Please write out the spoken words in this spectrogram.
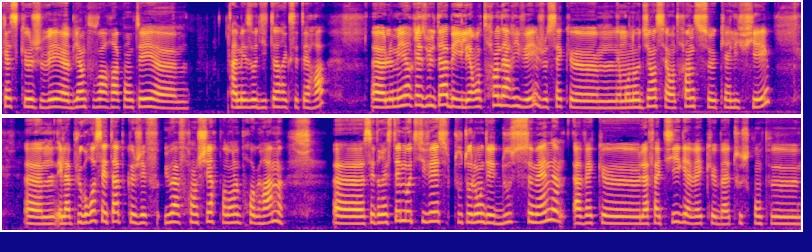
qu'est-ce que je vais euh, bien pouvoir raconter euh, à mes auditeurs, etc. le meilleur résultat, ben, il est en train d'arriver. Je sais que mon audience est en train de se qualifier. et la plus grosse étape que j'ai eu à franchir pendant le programme, euh, c'est de rester motivé tout au long des 12 semaines avec euh, la fatigue, avec euh, bah, tout ce qu'on peut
